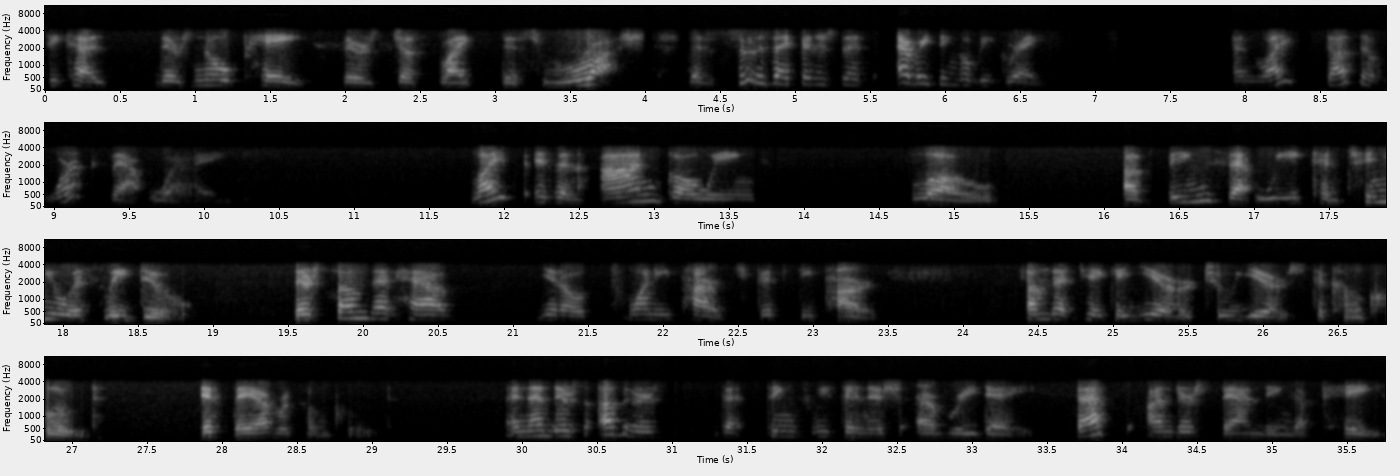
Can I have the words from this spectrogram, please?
because there's no pace. There's just like this rush that as soon as I finish this, everything will be great. And life doesn't work that way. Life is an ongoing flow of things that we continuously do. There's some that have, you know, 20 parts, 50 parts, some that take a year or two years to conclude, if they ever conclude. And then there's others that things we finish every day. That's understanding a pace.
